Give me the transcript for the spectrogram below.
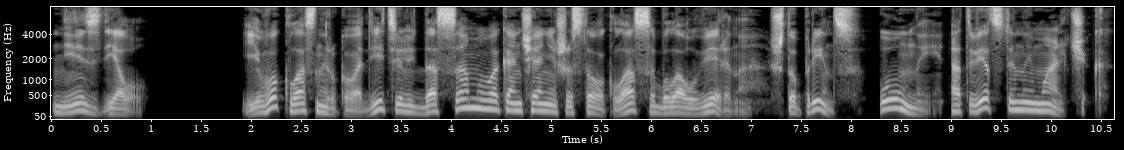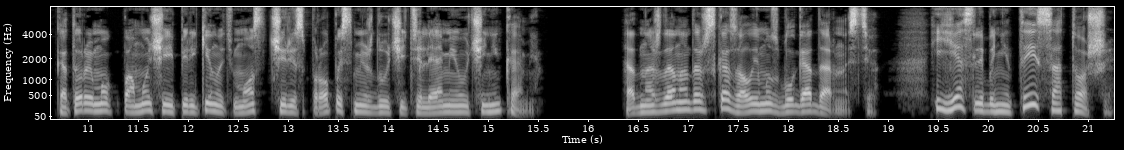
не сделал. Его классный руководитель до самого окончания шестого класса была уверена, что принц — умный, ответственный мальчик, который мог помочь ей перекинуть мост через пропасть между учителями и учениками. Однажды она даже сказала ему с благодарностью — если бы не ты, Сатоши,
